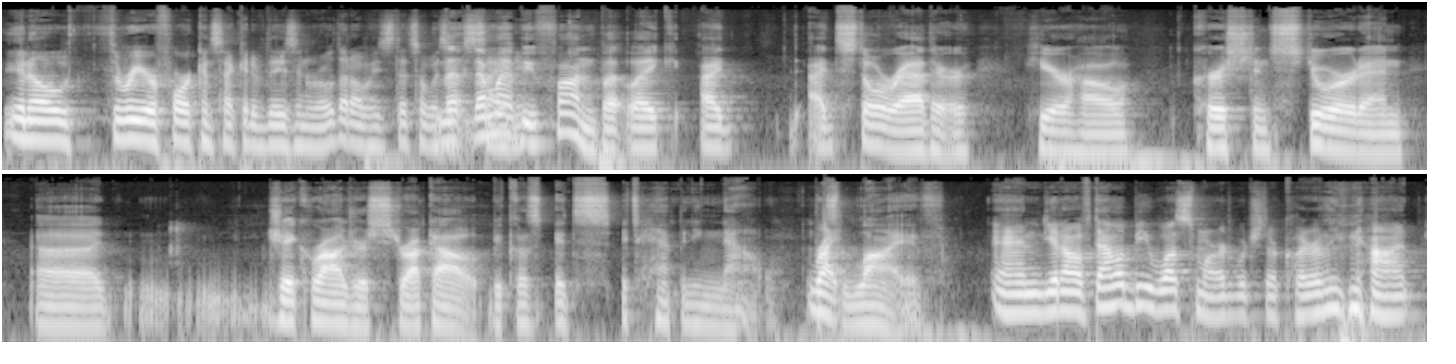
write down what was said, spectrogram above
you know, three or four consecutive days in a row. That always that's always that, that might be fun, but like I, I'd still rather hear how Christin Stewart and uh, Jake Rogers struck out because it's it's happening now, Right. It's live. And you know, if the MLB was smart, which they're clearly not,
